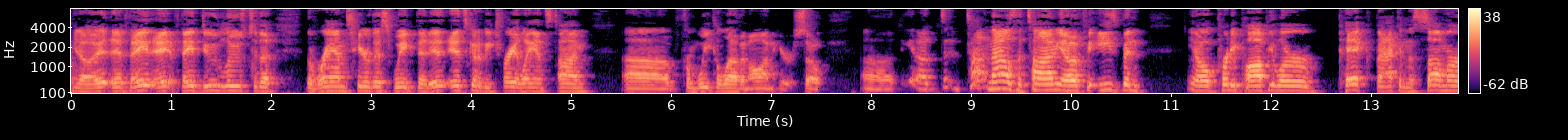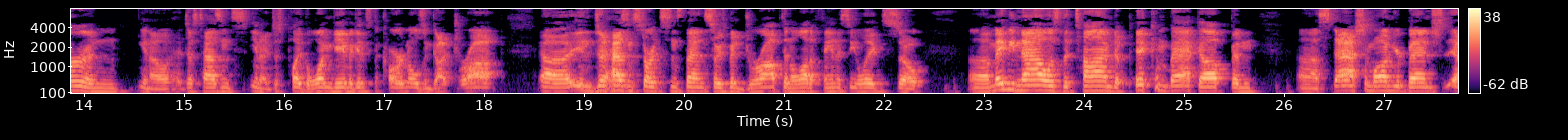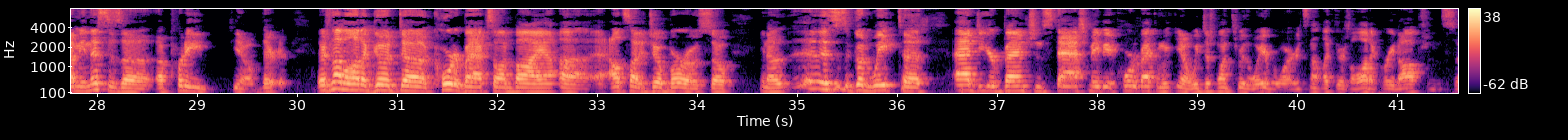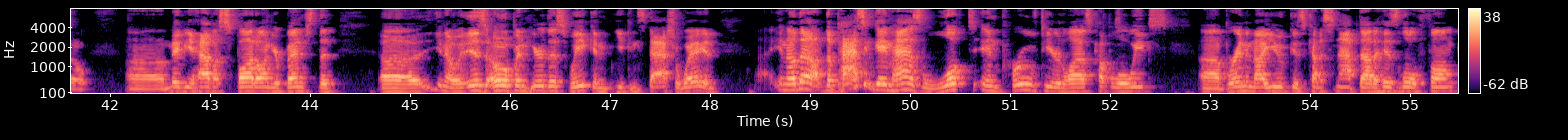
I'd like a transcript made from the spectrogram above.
you know if they if they do lose to the the Rams here this week that it, it's going to be Trey Lance time uh, from week 11 on here. So, uh, you know, t- t- now's the time. You know, if he's been, you know, pretty popular pick back in the summer and, you know, just hasn't, you know, just played the one game against the Cardinals and got dropped. Uh, and hasn't started since then, so he's been dropped in a lot of fantasy leagues. So uh, maybe now is the time to pick him back up and uh, stash him on your bench. I mean, this is a, a pretty, you know, there there's not a lot of good uh, quarterbacks on by uh, outside of Joe Burrow. So you know this is a good week to add to your bench and stash maybe a quarterback. And we you know we just went through the waiver wire. It's not like there's a lot of great options. So uh, maybe you have a spot on your bench that uh, you know is open here this week, and you can stash away. And you know the the passing game has looked improved here the last couple of weeks. Uh, Brandon Aiyuk has kind of snapped out of his little funk.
